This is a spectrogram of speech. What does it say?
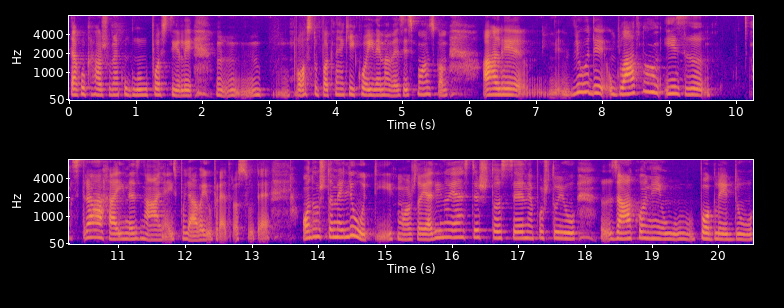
tako kažu neku glupost ili postupak neki koji nema veze s mozgom, ali ljudi uglavnom iz e, straha i neznanja ispoljavaju predrasude. Ono što me ljuti možda jedino jeste što se ne poštuju e, zakoni u pogledu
